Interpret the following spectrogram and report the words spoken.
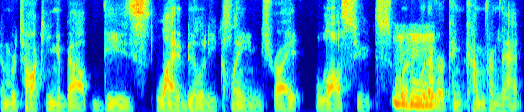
and we're talking about these liability claims, right? Lawsuits, mm-hmm. whatever can come from that,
